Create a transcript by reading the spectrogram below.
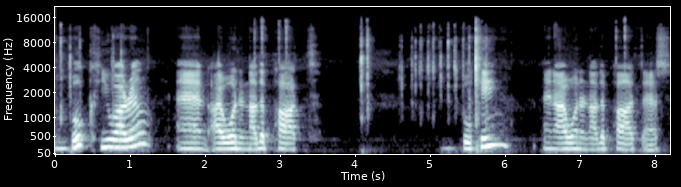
book URL and I want another path booking and I want another path as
